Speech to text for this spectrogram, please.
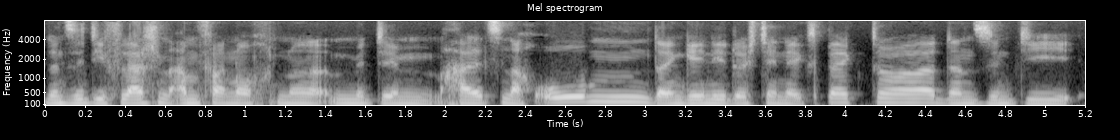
Dann sind die Flaschen am Anfang noch ne, mit dem Hals nach oben, dann gehen die durch den Expektor, dann sind die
